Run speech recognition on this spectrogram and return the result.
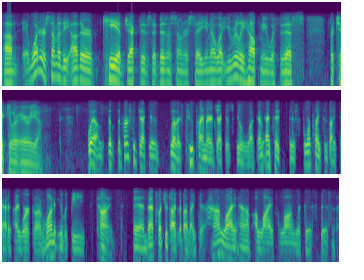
Um, what are some of the other key objectives that business owners say? You know what, you really help me with this particular area. Well, the, the first objective, well, there's two primary objectives fuel what. I mean, I'd say there's four places like that I work on. One, it would be time. And that's what you're talking about right there. How do I have a life along with this business?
